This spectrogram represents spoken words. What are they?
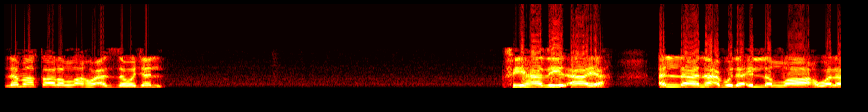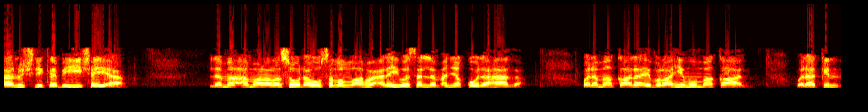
لما قال الله عز وجل في هذه الآية ألا نعبد إلا الله ولا نشرك به شيئا. لما أمر رسوله صلى الله عليه وسلم أن يقول هذا. ولما قال إبراهيم ما قال. ولكن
